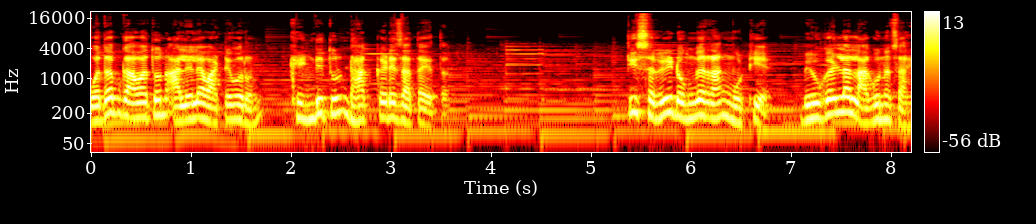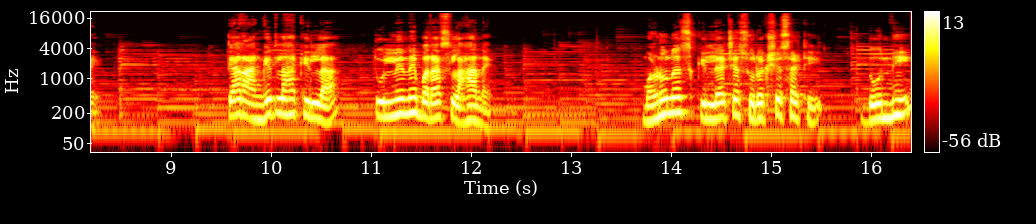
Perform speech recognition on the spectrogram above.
वदप गावातून आलेल्या वाटेवरून खिंडीतून ढाककडे जाता येतं. ती सगळी डोंगर रांग मोठी आहे. भिवगडला लागूनच आहे. त्या रांगेतला हा किल्ला तुलनेने बराच लहान आहे. म्हणूनच किल्ल्याच्या सुरक्षेसाठी दोन्ही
